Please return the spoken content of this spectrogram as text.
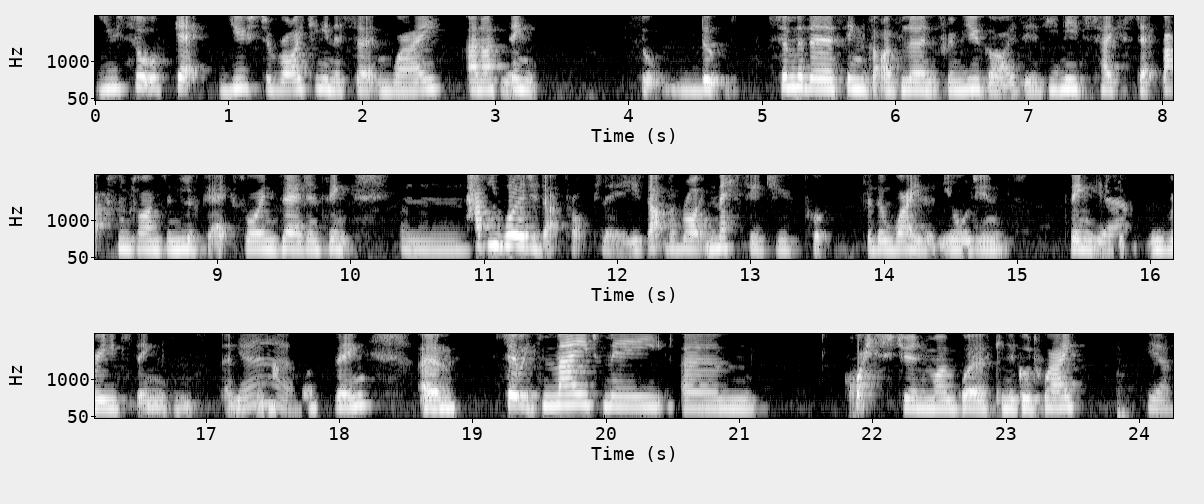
You sort of get used to writing in a certain way, and I yeah. think so the some of the things that I've learned from you guys is you need to take a step back sometimes and look at X, Y, and Z and think, mm. have you worded that properly? Is that the right message you've put for the way that the audience thinks yeah. and reads things and, and, yeah. and that kind of thing? Um, so it's made me um, question my work in a good way. Yeah.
